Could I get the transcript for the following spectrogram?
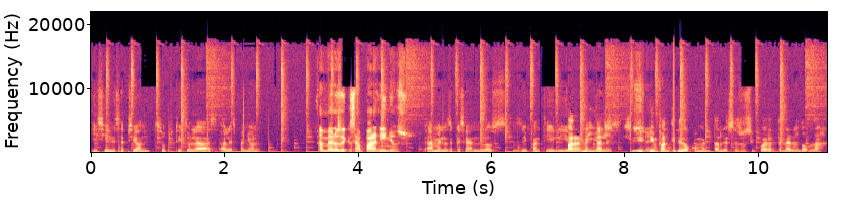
y sin excepción subtituladas al español, A menos de que sea para niños. A menos de que sean los, los de infantil y Para documentales. niños. Sí, Sí. Infantil y documentales, eso sí podrán tener el doblaje.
